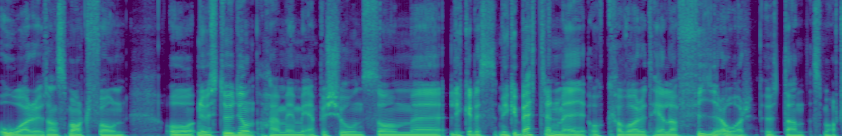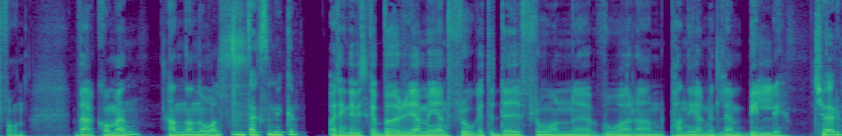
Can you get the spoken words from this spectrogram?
år utan smartphone. Och nu i studion har jag med mig en person som eh, lyckades mycket bättre än mig och har varit hela fyra år utan smartphone. Välkommen, Hanna Nåls. Mm, Tack så mycket. Och jag tänkte att vi ska börja med en fråga till dig från eh, våran panelmedlem Billy. Kör.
